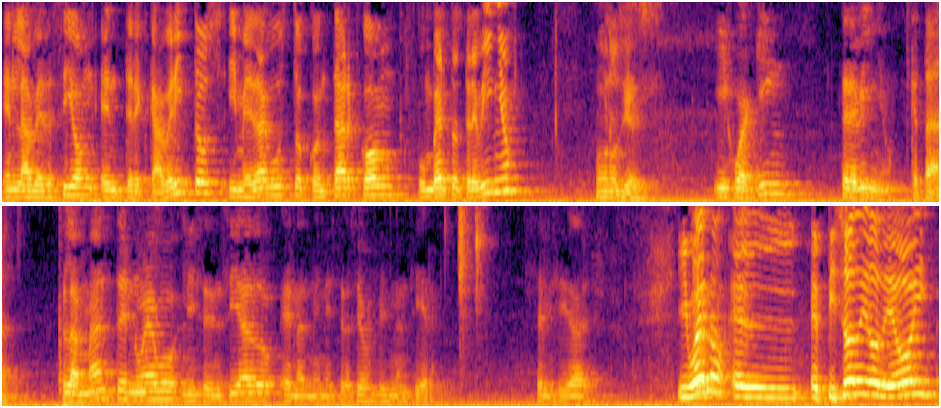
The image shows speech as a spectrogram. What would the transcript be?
en la versión entre cabritos y me da gusto contar con Humberto Treviño. Buenos días. Y Joaquín Treviño. ¿Qué tal? Flamante nuevo licenciado en Administración Financiera. Felicidades. Y bueno, el episodio de hoy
